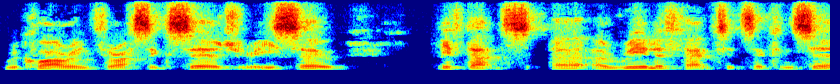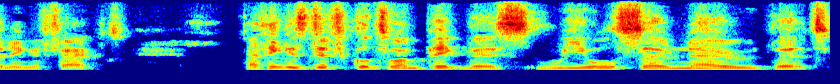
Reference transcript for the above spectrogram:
requiring thoracic surgery. So, if that's a, a real effect, it's a concerning effect. I think it's difficult to unpick this. We also know that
